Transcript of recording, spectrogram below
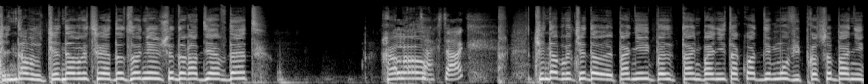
Dzień dobry, dzień dobry, czy ja dodzwoniłem się do Radia Wnet? Halo? Tak, tak. Dzień dobry, dzień dobry. Pani, pani, pani tak ładnie mówi. Proszę pani,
